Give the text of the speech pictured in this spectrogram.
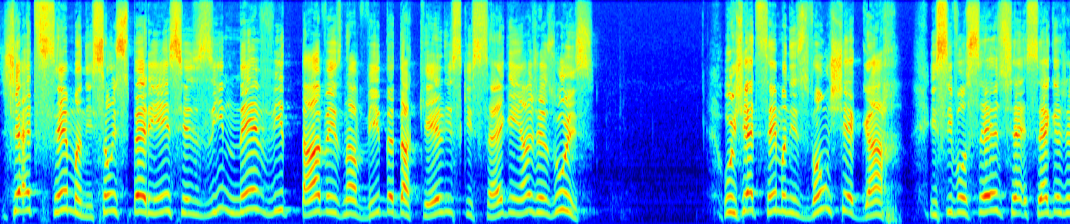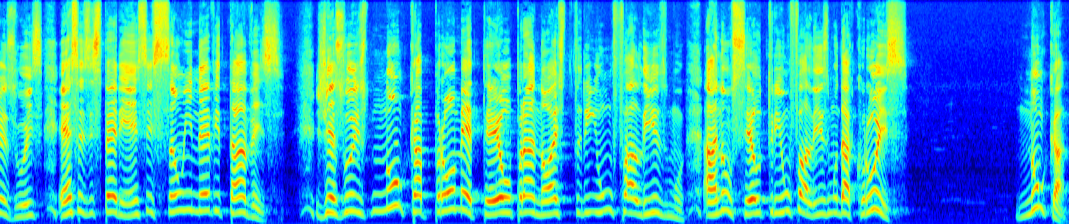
Getsemane são experiências inevitáveis na vida daqueles que seguem a Jesus. Os Getsemanes vão chegar E se você segue a Jesus, essas experiências são inevitáveis. Jesus nunca prometeu para nós triunfalismo, a não ser o triunfalismo da cruz. Nunca.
